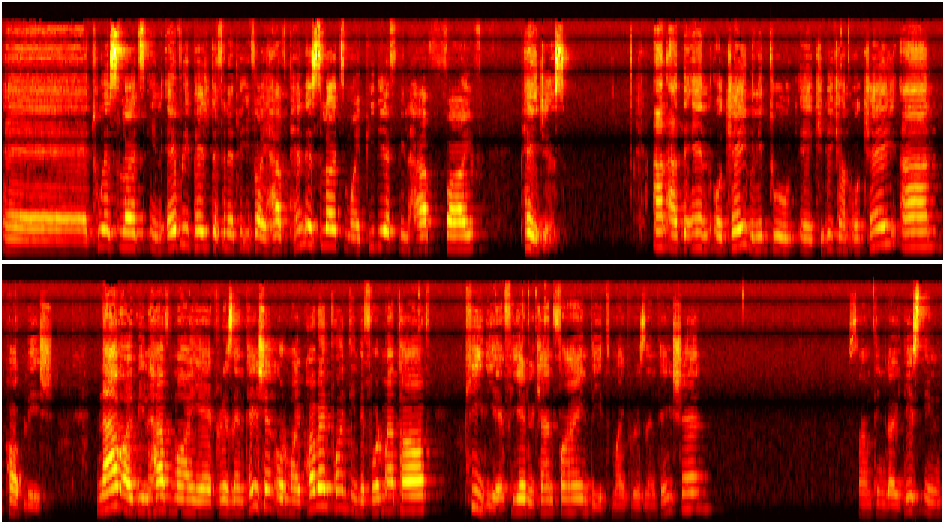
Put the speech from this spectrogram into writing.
uh, two slides in every page. Definitely, if I have 10 slides, my PDF will have 5 pages. And at the end, OK, we need to uh, click on OK and publish. Now I will have my uh, presentation or my PowerPoint in the format of PDF. Here you can find it, my presentation. Something like this in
